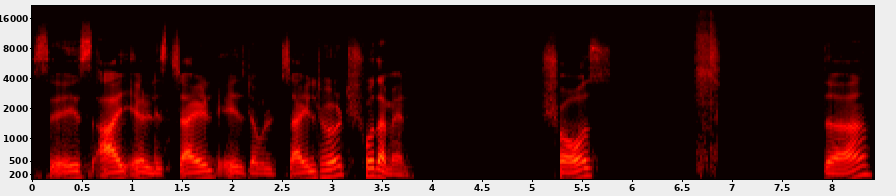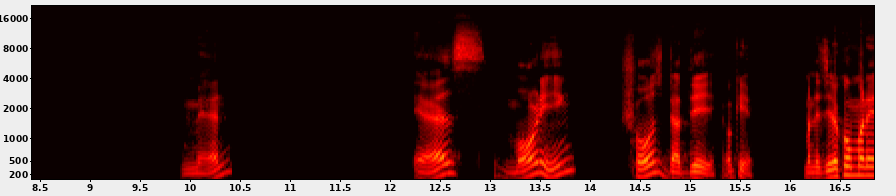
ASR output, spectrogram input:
says I eldest child is double childhood show the man shows the man as morning shows the day ওকে মানে যেরকম মানে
